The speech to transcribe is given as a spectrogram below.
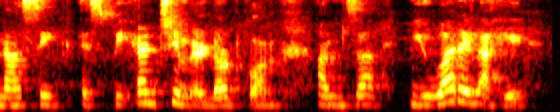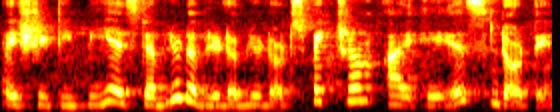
Nashik S P at Gmail dot com आमचा यू आर एल आहे H T T P S W W W dot spectrum I A S dot in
